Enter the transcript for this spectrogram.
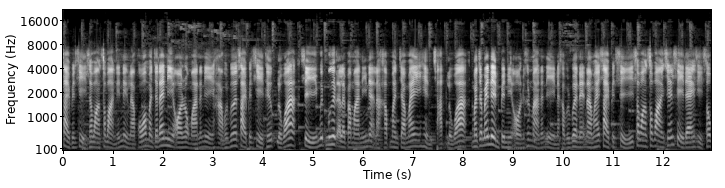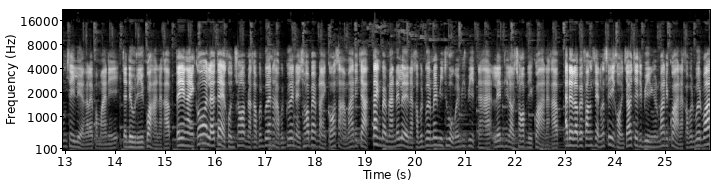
ใส่เป็นสีสว่างๆนิดนึงนะเพราะว่ามันจะได้นีออนออกมานั่นเองหากเพื่อนๆใส่เป็นสีทึบหรือว่าสีมืดๆอะไรประมาณนี้เนี่ยนะครับมันจะไม่เห็นชัดหรือว่ามันจะไม่เด่นเป็นนีออนขึ้นมานั่นเองนะครับเพื่อนๆแนะนำให้ใส่เป็นสีสว่างๆเช่นสีแดงสีส้มสีเหลืองอะไรประมาณนี้ จะดูดีกว่านะครับแต่ยังไงก็แล้วแต่คนชอบนะครับเพื่อนๆหากเพื่อนๆไหนชอบแบบไหนก็สามารถที่จะแต่งแบบนั้นได้เลยนะครับเพื่อนๆไม่มีถูกไม่มีผิดนะฮะเล่นที่เราชอบดีกว่านะครับเดี๋ยวเราไปฟังเสียงทั้งสี่ของเจ้า JTB กันบ้างดีกว่านะครับเพื่อนๆว่า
